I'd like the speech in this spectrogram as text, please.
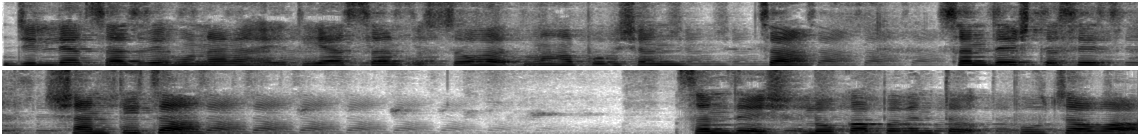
जिल्ह्यात साजरे होणार आहेत. या सण उत्सवात महापुरुषांचा संदेश तसेच शांतीचा संदेश लोकांपर्यंत पोहोचावा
